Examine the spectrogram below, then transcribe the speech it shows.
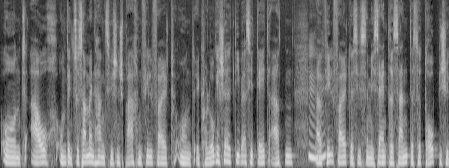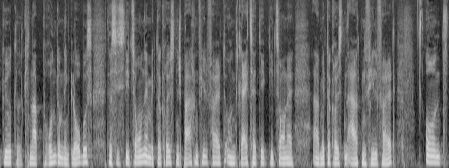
und auch um den Zusammenhang zwischen Sprachenvielfalt und ökologischer Diversität, Artenvielfalt. Mhm. Äh, das ist nämlich sehr interessant, dass der tropische Gürtel knapp rund um den Globus, das ist die Zone mit der größten Sprachenvielfalt und gleichzeitig die Zone äh, mit der größten Artenvielfalt. Und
